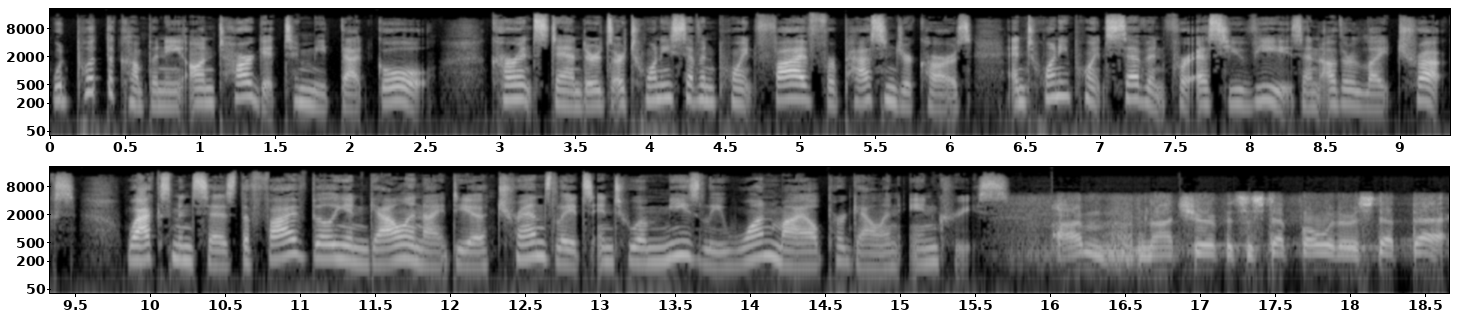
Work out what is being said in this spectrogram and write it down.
would put the company on target to meet that goal. Current standards are 27.5 for passenger cars and 20.7 for SUVs and other light trucks. Waxman says the 5 billion gallon idea translates into a measly 1 mile per gallon increase. I'm not sure if it's a step forward or a step back.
